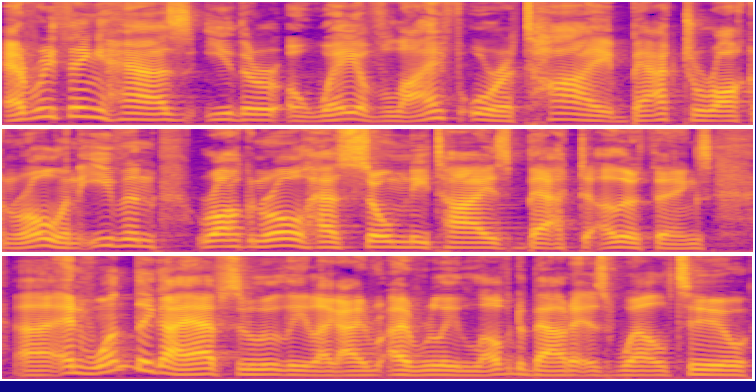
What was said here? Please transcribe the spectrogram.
everything has either a way of life or a tie back to rock and roll, and even rock and roll has so many ties back to other things. Uh, and one thing I absolutely like, I, I really loved about it as well too,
